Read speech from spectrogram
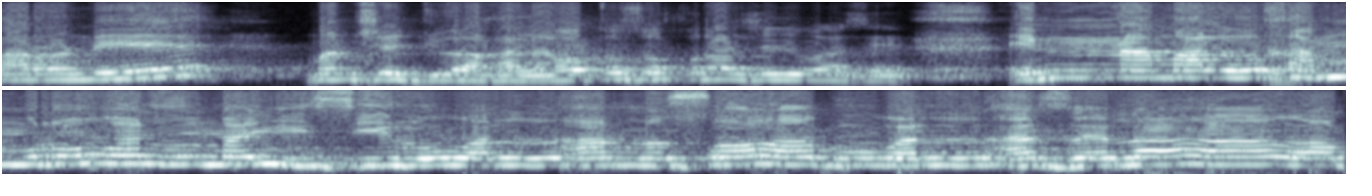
কারণে মানুষের জুয়া খেলা অথচ কোরআন শরীফ আছে ইন্নামাল খামরু ওয়াল মাইসিরু ওয়াল আনসাবু ওয়াল আজলাম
